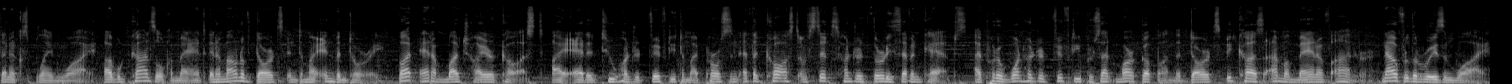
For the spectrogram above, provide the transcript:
then explain why. I would console command an amount of darts into my inventory, but at a much higher cost. I added 250 to my person at the cost of 637 caps. I put a 150% markup on the darts because I'm a man of honor. Now for the reason why.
